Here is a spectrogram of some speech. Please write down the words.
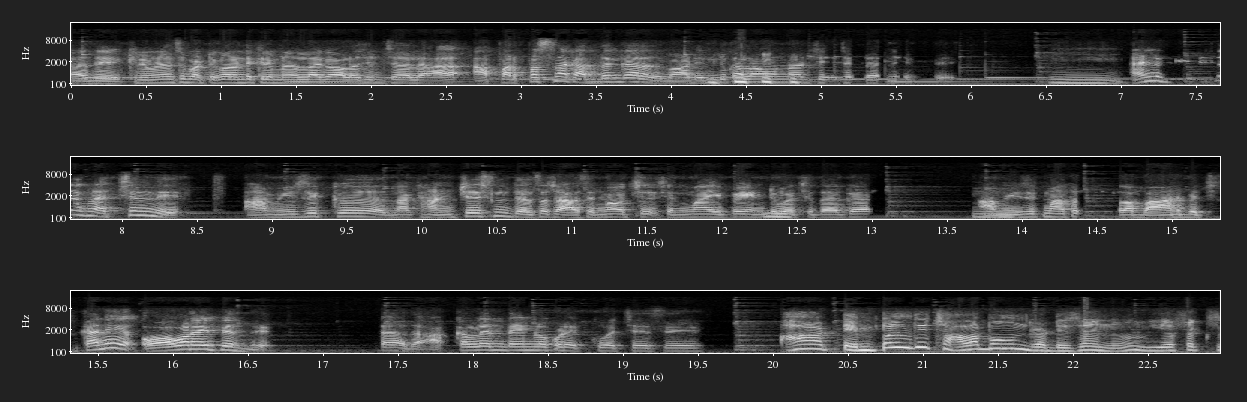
అదే క్రిమినల్స్ పట్టుకోవాలంటే క్రిమినల్ లాగా ఆలోచించాలి. ఆ- పర్పస్ నాకు అర్థం కాలేదు. వాడు ఎందుకు అలా ఉన్నాడు చేసాడు అని చెప్పి. అండ్ నాకు నచ్చింది. ఆ మ్యూజిక్ నాకు హంట్ చేసింది తెలుసా? చాలా సినిమా వచ్చి సినిమా అయిపోయి ఇంటికి. వచ్చేదాకా. ఆ మ్యూజిక్ మాత్రం చాలా బాగా అనిపించింది. కానీ ఓవర్ అయిపోయింది. అక్కర్లేని టైంలో కూడా ఎక్కువ వచ్చేసి. ఆ టెంపుల్ ది చాలా బాగుంది డిజైన్. విఎఫ్ఎక్స్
